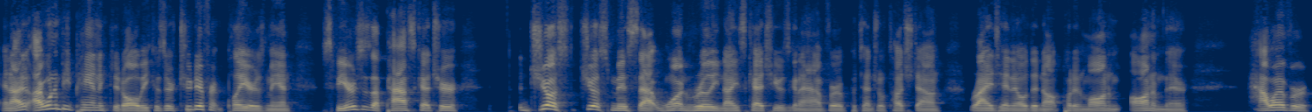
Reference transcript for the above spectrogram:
And I, I wouldn't be panicked at all because they're two different players, man. Spears is a pass catcher. Just just missed that one really nice catch he was to have for a potential touchdown. Ryan Tannehill did not put him on on him there. However,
